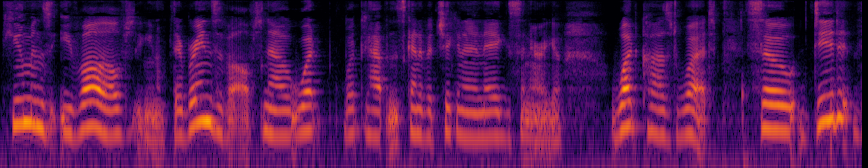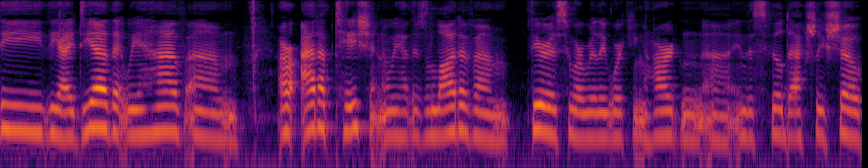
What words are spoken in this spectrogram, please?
humans evolved, you know, their brains evolved. Now, what what happened? It's kind of a chicken and an egg scenario what caused what. So did the the idea that we have um, our adaptation, we have there's a lot of um, theorists who are really working hard in, uh, in this field to actually show,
